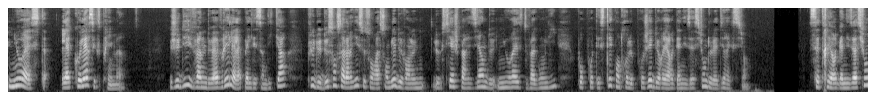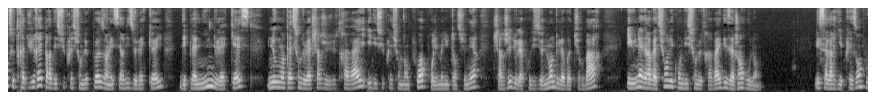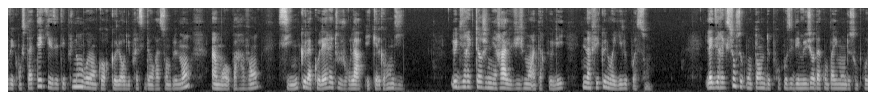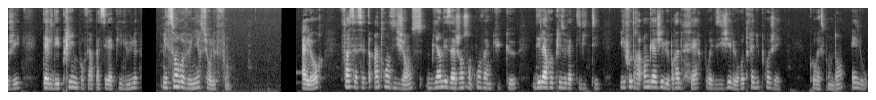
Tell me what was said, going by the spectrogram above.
Newrest. La colère s'exprime. Jeudi 22 avril, à l'appel des syndicats, plus de 200 salariés se sont rassemblés devant le, siège parisien de Newrest Wagon pour protester contre le projet de réorganisation de la direction. Cette réorganisation se traduirait par des suppressions de postes dans les services de l'accueil, des plannings, de la caisse, une augmentation de la charge de travail et des suppressions d'emplois pour les manutentionnaires chargés de l'approvisionnement de la voiture bar, et une aggravation des conditions de travail des agents roulants. Les salariés présents pouvaient constater qu'ils étaient plus nombreux encore que lors du précédent rassemblement, un mois auparavant, signe que la colère est toujours là et qu'elle grandit. Le directeur général, vivement interpellé, n'a fait que noyer le poisson. La direction se contente de proposer des mesures d'accompagnement de son projet, telles des primes pour faire passer la pilule, mais sans revenir sur le fond. Alors, Face à cette intransigeance, bien des agents sont convaincus que, dès la reprise de l'activité, il faudra engager le bras de fer pour exiger le retrait du projet. Correspondant Hello.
